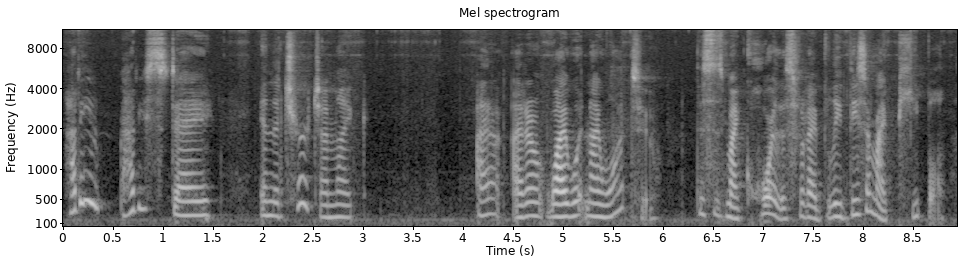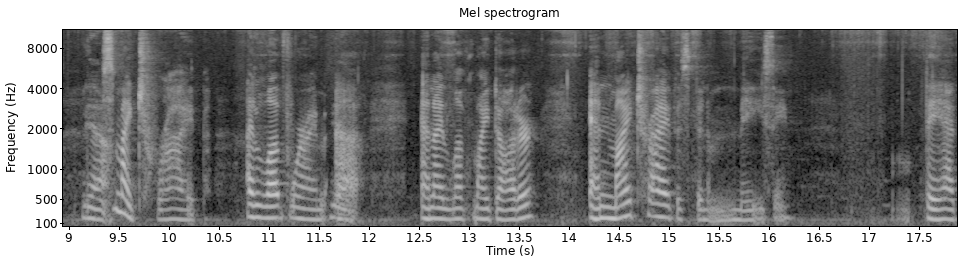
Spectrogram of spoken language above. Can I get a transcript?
how do you how do you stay in the church? I'm like, I don't, I don't. Why wouldn't I want to? This is my core. This is what I believe. These are my people. Yeah. This is my tribe. I love where I'm Yeah. at, and I love my daughter, and my tribe has been amazing. They had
